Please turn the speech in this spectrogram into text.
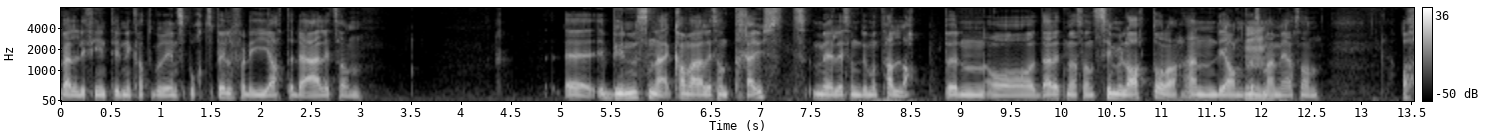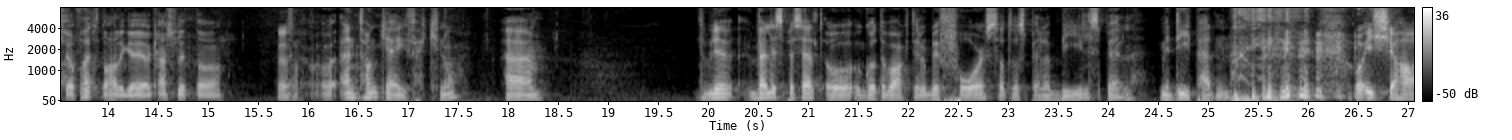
veldig fint inn i kategorien sportsspill, fordi at det er litt sånn eh, I begynnelsen kan være litt sånn traust, med liksom du må ta lappen, og det er litt mer sånn simulator da enn de andre som er mer sånn Åh, kjør fort og ha det gøy og krasje litt og Det er sånn. en tanke jeg fikk nå eh, Det blir veldig spesielt å gå tilbake til å bli forsa til å spille bilspill med D-paden. og ikke ha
